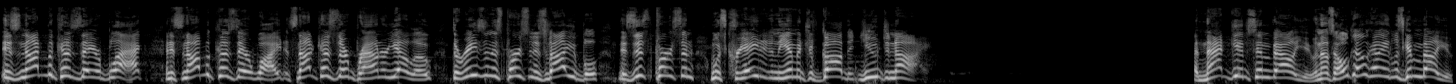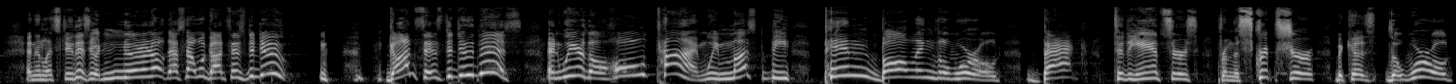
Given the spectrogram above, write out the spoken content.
is not because they are black and it's not because they're white. It's not because they're brown or yellow. The reason this person is valuable is this person was created in the image of God that you deny. And that gives him value. And they'll say, okay, okay, let's give him value. And then let's do this. Go, no, no, no, that's not what God says to do. God says to do this. And we are the whole time, we must be pinballing the world back to the answers from the scripture because the world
